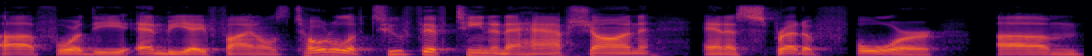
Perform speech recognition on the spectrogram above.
uh, for the NBA Finals. Total of 215 and a half, Sean, and a spread of four. Um,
